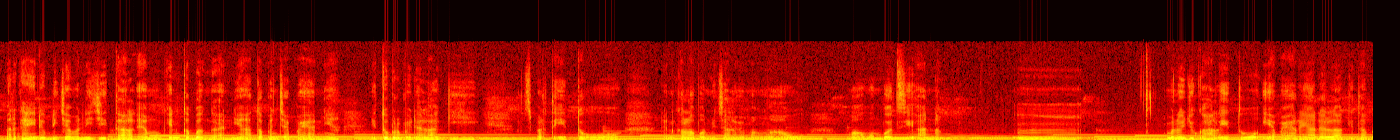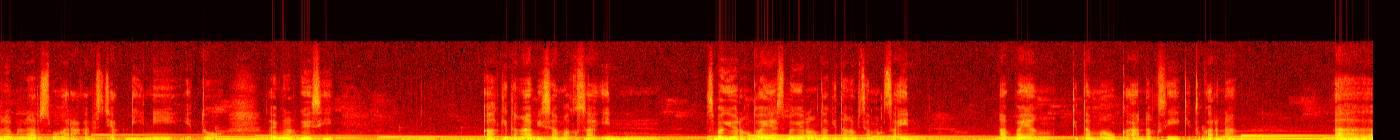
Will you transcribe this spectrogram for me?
mereka hidup di zaman digital. Yang mungkin kebanggaannya atau pencapaiannya itu berbeda lagi. Seperti itu. Dan kalaupun misalnya memang mau mau membuat si anak hmm, menuju ke hal itu ya PR-nya adalah kita benar-benar harus mengarahkan sejak dini gitu. Tapi menurut gue sih uh, kita nggak bisa maksain sebagai orang tua ya sebagai orang tua kita nggak bisa maksain apa yang kita mau ke anak sih gitu. Karena uh,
